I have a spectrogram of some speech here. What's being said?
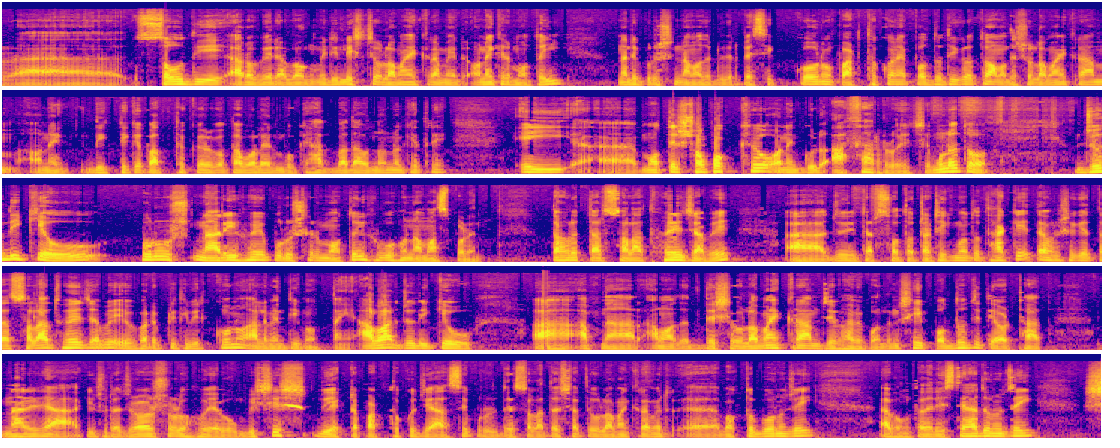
সৌদি আরবের এবং মিডিল ইস্ট ওলামাইকরামের অনেকের মতেই নারী পুরুষের নামাজের ভিতরে বেসিক কোনো পার্থক্য নেই। পদ্ধতিগত আমাদের ওলামাইকরাম অনেক দিক থেকে পার্থক্যের কথা বলেন, বুকে হাত বাঁধা অন্যান্য ক্ষেত্রে। এই মতের সপক্ষেও অনেকগুলো আসার রয়েছে। মূলত যদি কেউ পুরুষ, নারী হয়ে পুরুষের মতোই হুবহু নামাজ পড়েন, তাহলে তার সালাত হয়ে যাবে। যদি তার সততা ঠিকমতো থাকে, তাহলে সেক্ষেত্রে তার সালাত হয়ে যাবে। এ ব্যাপারে পৃথিবীর কোনো আলেমের দ্বিমত নাই। আবার যদি কেউ আপনার আমাদের দেশে ওলামাইকরাম যেভাবে বলেন, সেই পদ্ধতিতে অর্থাৎ নারীরা কিছুটা জড়সড় হয়ে এবং বিশেষ দুই একটা পার্থক্য যে আছে, পুরুষদের সালাতের সাথে ওলামাইকরামের বক্তব্য অনুযায়ী এবং তাদের ইস্তেহাদ অনুযায়ী,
